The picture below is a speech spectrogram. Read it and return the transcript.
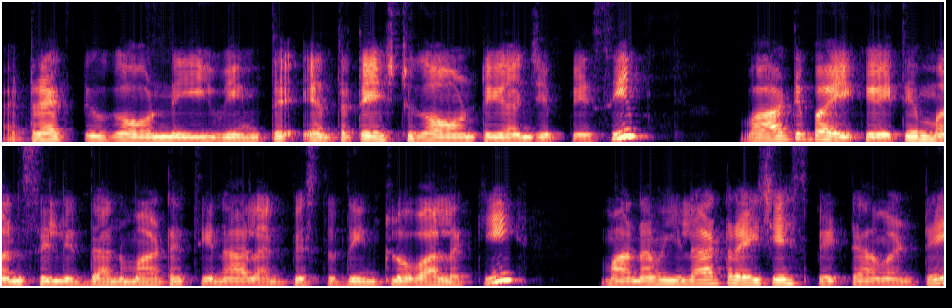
అట్రాక్టివ్గా ఉన్నాయి ఇవి ఎంత ఎంత టేస్ట్గా ఉంటాయి అని చెప్పేసి వాటిపైకి అయితే మనసు వెళ్ళిద్ది అనమాట తినాలనిపిస్తుంది. ఇంట్లో వాళ్ళకి మనం ఇలా ట్రై చేసి పెట్టామంటే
